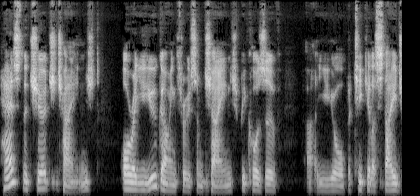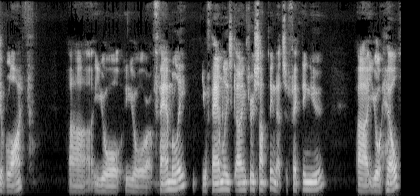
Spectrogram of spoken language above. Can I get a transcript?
Has the church changed, or are you going through some change because of uh, your particular stage of life? Uh, your your family, your family's going through something that's affecting you, uh, your health,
